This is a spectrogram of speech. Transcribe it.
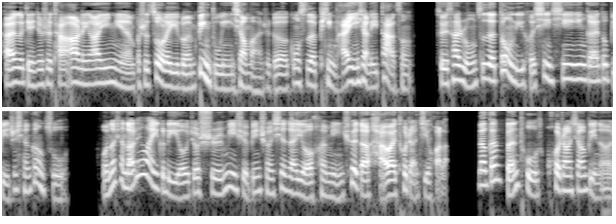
还有一个点就是，他二零二一年不是做了一轮病毒营销嘛？这个公司的品牌影响力大增，所以它融资的动力和信心应该都比之前更足。我能想到另外一个理由就是，蜜雪冰城现在有很明确的海外拓展计划了。那跟本土扩张相比呢，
